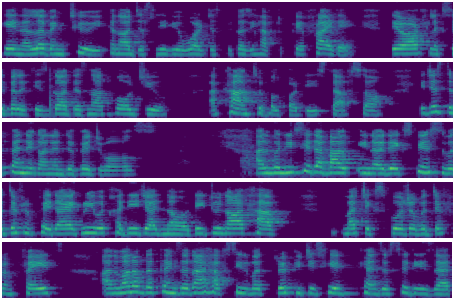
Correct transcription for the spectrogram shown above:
gain a living too. You cannot just leave your work just because you have to pray Friday. There are flexibilities. God does not hold you accountable for these stuff. So it just depending on individuals. And when you said about you know the experiences with different faith, I agree with Khadija. No, they do not have much exposure with different faiths. And one of the things that I have seen with refugees here in Kansas City is that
